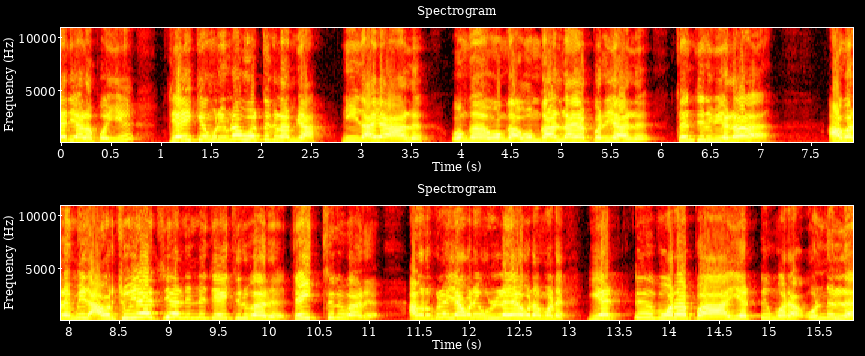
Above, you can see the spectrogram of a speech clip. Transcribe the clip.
ஏரியாவில் போய் ஜெயிக்க முடியும்னா ஒத்துக்கலாம்யா. நீ தாயா ஆள். உங்கள் உங்கள் உங்கள் ஆள் தாயா பெரிய ஆள். செஞ்சிருவியலோ அவரை மீறி அவர் சுயேட்சியாக நின்று ஜெயிச்சிருவார். ஜெயிச்சிருவார். அவனுக்குள்ளே எவனையும் உள்ளேயே விட மாட்டேன். எட்டு முறைப்பா எட்டு முறை. ஒன்றும் இல்லை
